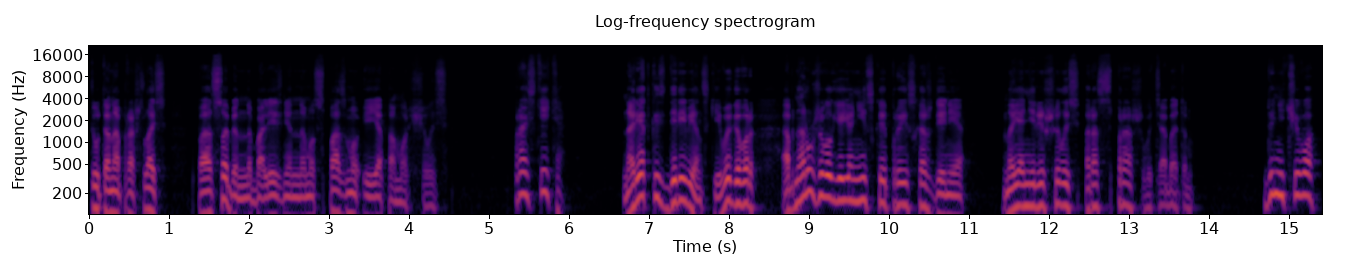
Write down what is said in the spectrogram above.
Тут она прошлась по особенно болезненному спазму, и я поморщилась. «Простите». На редкость деревенский выговор обнаруживал ее низкое происхождение, но я не решилась расспрашивать об этом. «Да ничего»,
